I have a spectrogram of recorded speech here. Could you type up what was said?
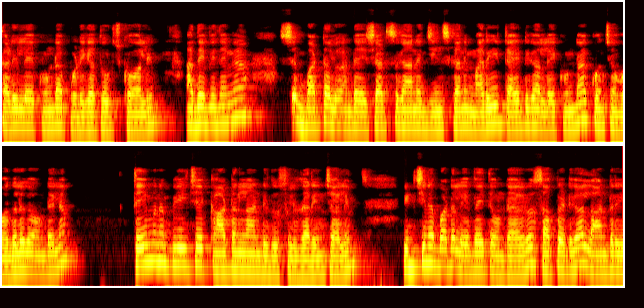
తడి లేకుండా పొడిగా తుడుచుకోవాలి. అదేవిధంగా బట్టలు అంటే షర్ట్స్ కానీ జీన్స్ కానీ మరీ టైట్గా లేకుండా కొంచెం వదులుగా ఉండేలా తేమను పీల్చే కాటన్ లాంటి దుస్తులు ధరించాలి. ఇచ్చిన బట్టలు ఏవైతే ఉంటాయో సపరేట్గా లాండ్రీ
